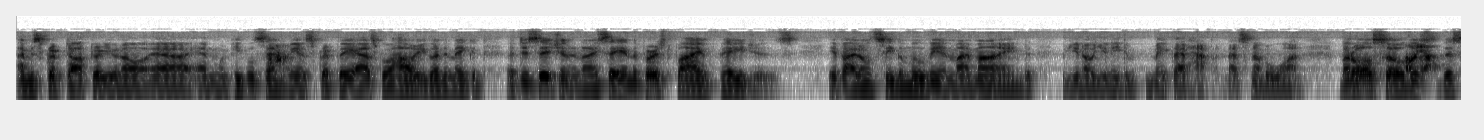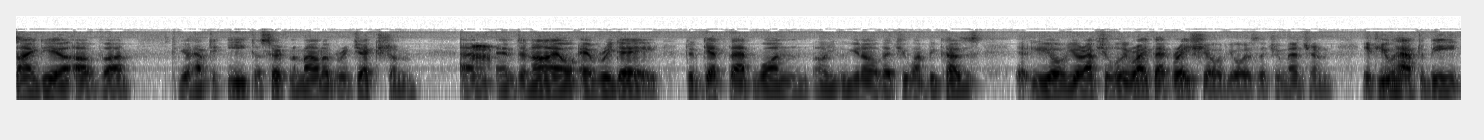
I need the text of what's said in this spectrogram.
I'm a script doctor, you know, uh, and when people send me a script, they ask, well, how are you going to make a, a decision? And I say, in the first five pages, if I don't see the movie in my mind, you know, you need to make that happen. That's number one. But also oh, this yeah. this idea of uh, you have to eat a certain amount of rejection and, mm. and denial every day to get that one, uh, you know, that you want. Because you're you're absolutely right. That ratio of yours that you mentioned if you have to be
